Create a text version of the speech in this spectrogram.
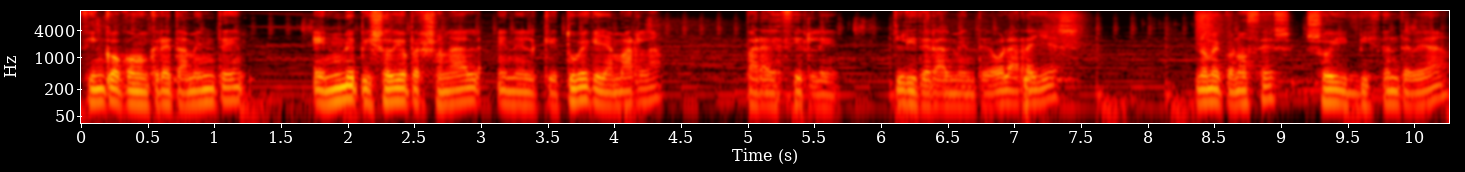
cinco concretamente, en un episodio personal en el que tuve que llamarla para decirle literalmente, hola Reyes, no me conoces, soy Vicente Bea,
